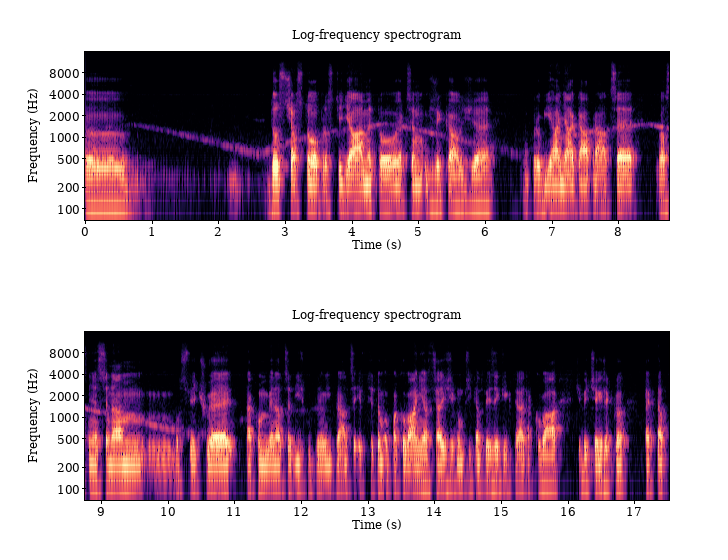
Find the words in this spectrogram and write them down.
E, dost často prostě děláme to, jak jsem už říkal, že probíhá nějaká práce, vlastně se nám osvědčuje ta kombinace té skupinové práce i v tom opakování. Já třeba, když řeknu příklad fyziky, která je taková, že by člověk řekl, tak ta,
